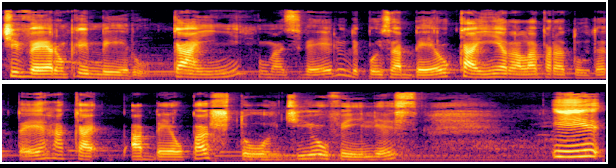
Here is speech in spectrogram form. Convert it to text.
tiveram primeiro Caim, o mais velho, depois Abel. Caim era lavrador da terra, Abel pastor de ovelhas. E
